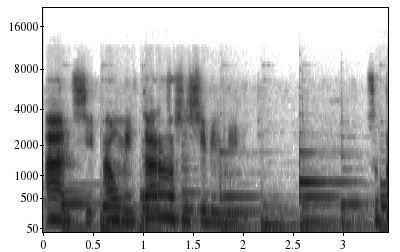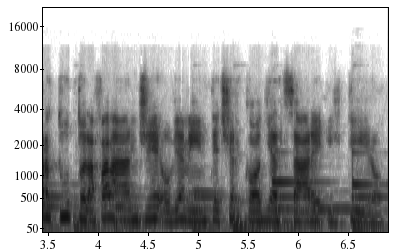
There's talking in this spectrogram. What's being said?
anzi aumentarono sensibilmente. Soprattutto la Falange ovviamente cercò di alzare il tiro.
